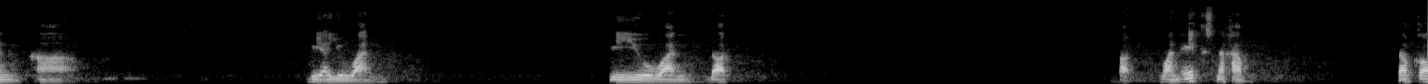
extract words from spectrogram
รอ่า VRU1 VU1 dot dot 1x นะครับ แล้วก็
